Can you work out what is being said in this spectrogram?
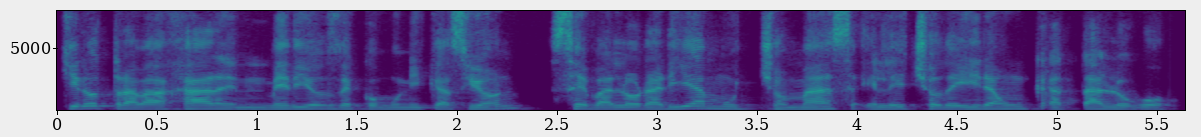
quiero trabajar en medios de comunicación, se valoraría mucho más el hecho de ir a un catálogo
